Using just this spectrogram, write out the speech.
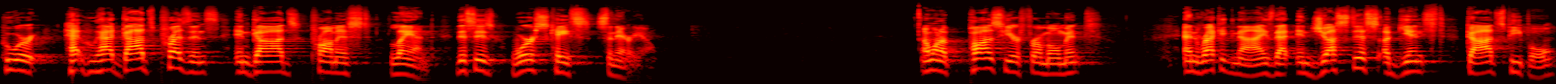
who, were, who had God's presence in God's promised land. This is worst case scenario. I want to pause here for a moment and recognize that injustice against God's people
